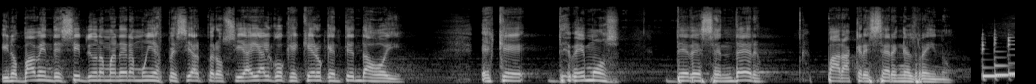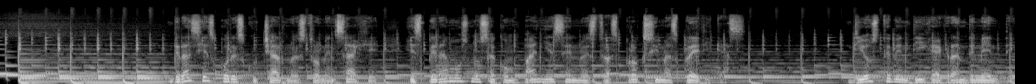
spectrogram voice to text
y nos va a bendecir de una manera muy especial. Pero si hay algo que quiero que entiendas hoy, es que debemos de descender para crecer en el reino. Gracias por escuchar nuestro mensaje, esperamos nos acompañes en nuestras próximas prédicas. Dios te bendiga grandemente.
